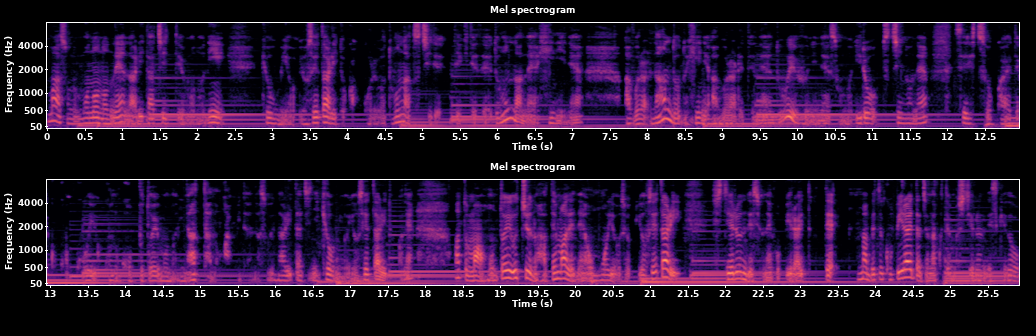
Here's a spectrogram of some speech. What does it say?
まあそのもののね、成り立ちっていうものに興味を寄せたりとか、これはどんな土でできてて、どんなね、火にね、油、何度の火に炙られてね、どういうふうにね、その色、土のね、性質を変えて、ここ、こういう、このコップというものになったのか、みたいな、そういう成り立ちに興味を寄せたりとかね。あと、まあ、本当に宇宙の果てまでね、思いを寄せたりしてるんですよね、コピーライターって。まあ別にコピーライターじゃなくてもしてるんですけど、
